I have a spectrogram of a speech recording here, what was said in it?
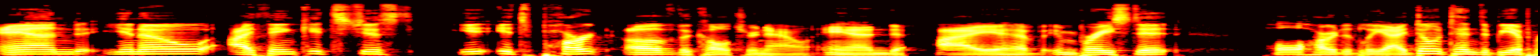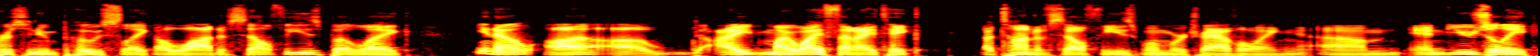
and you know, I think it's just it, it's part of the culture now, and I have embraced it wholeheartedly. I don't tend to be a person who posts like a lot of selfies, but like you know, uh, uh, I my wife and I take a ton of selfies when we're traveling. Um, and usually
